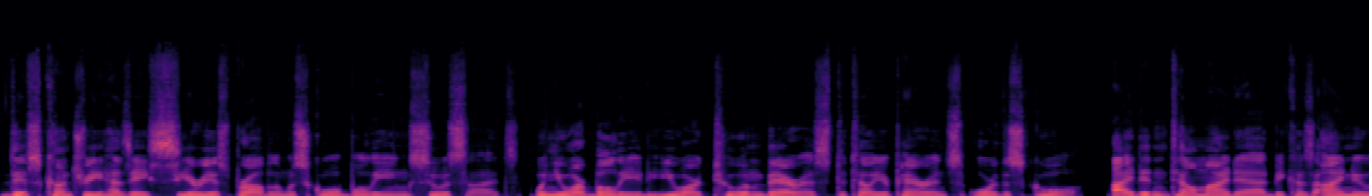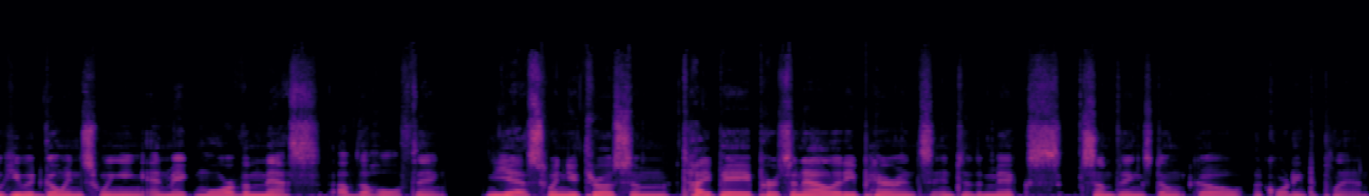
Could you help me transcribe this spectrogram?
This country has a serious problem with school bullying suicides. When you are bullied, you are too embarrassed to tell your parents or the school. I didn't tell my dad because I knew he would go in swinging and make more of a mess of the whole thing. Yes, when you throw some type A personality parents into the mix, some things don't go according to plan.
